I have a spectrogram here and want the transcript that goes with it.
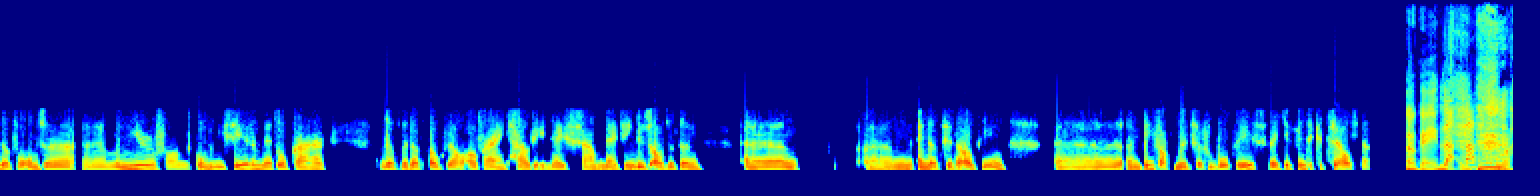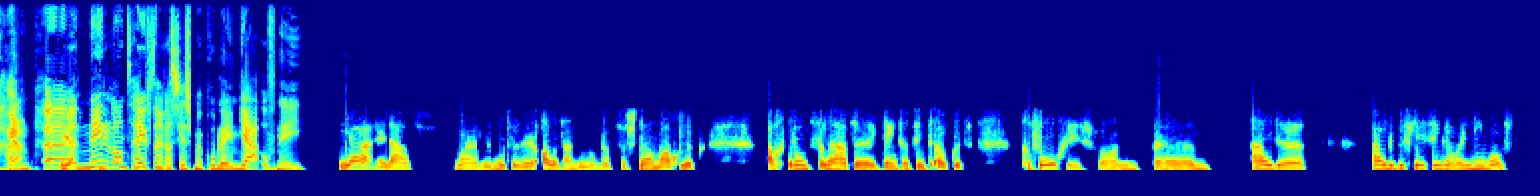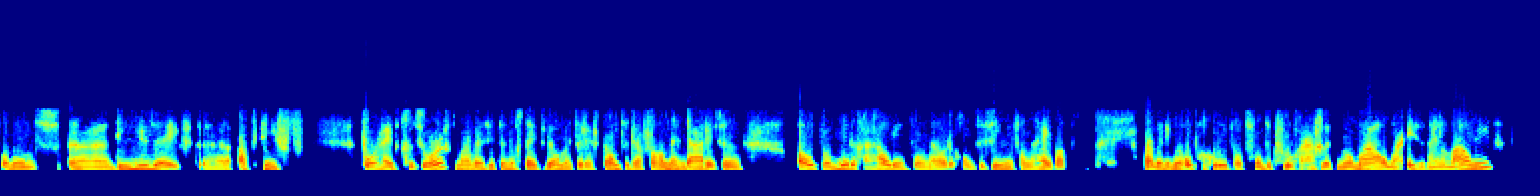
dat we onze manier van communiceren met elkaar dat we dat ook wel overeind houden in deze samenleving. Dus als het een, uh, um, en dat zit er ook in, een bivakmutsenverbod is, weet je, vind ik hetzelfde. Oké, okay. La laten we doorgaan. ja. Uh, Nederland heeft een racismeprobleem, ja of nee? Ja, helaas. Maar we moeten er alles aan doen om dat zo snel mogelijk achter ons te laten. Ik denk dat dit ook het gevolg is van um, oude, oude beslissingen waar niemand van ons uh, die nu leeft uh, actief voor heeft gezorgd. Maar wij zitten nog steeds wel met de restanten daarvan. En daar is een openmoedige houding voor nodig om te zien van hey, wat, waar ben ik mee opgegroeid? Wat vond ik vroeger eigenlijk normaal, maar is het helemaal niet?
